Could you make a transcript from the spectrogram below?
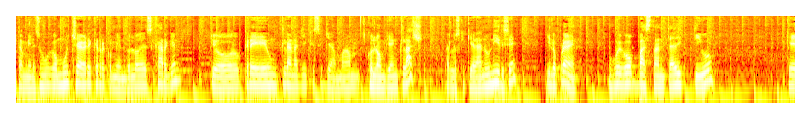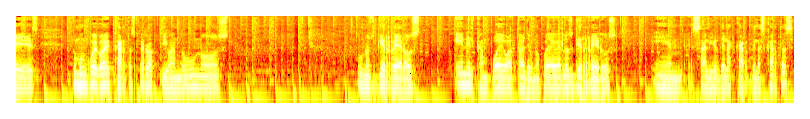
también es un juego muy chévere que recomiendo lo descarguen. Yo creé un clan allí que se llama Colombian Clash para los que quieran unirse y lo prueben. Un juego bastante adictivo que es como un juego de cartas pero activando unos unos guerreros en el campo de batalla. Uno puede ver los guerreros em, salir de, la de, las cartas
